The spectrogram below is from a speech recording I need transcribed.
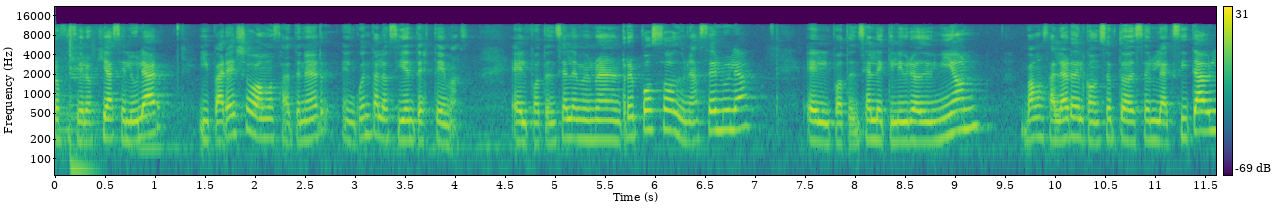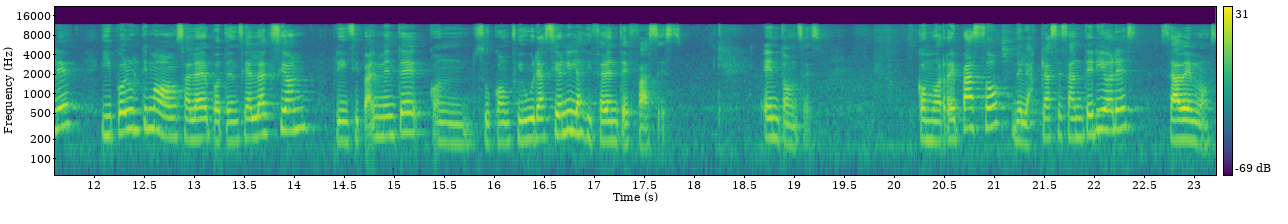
electrofisiología celular y para ello vamos a tener en cuenta los siguientes temas. El potencial de membrana en reposo de una célula, el potencial de equilibrio de unión, vamos a hablar del concepto de célula excitable y por último vamos a hablar de potencial de acción, principalmente con su configuración y las diferentes fases. Entonces, como repaso de las clases anteriores, sabemos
